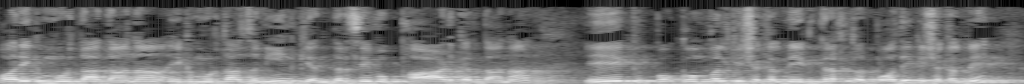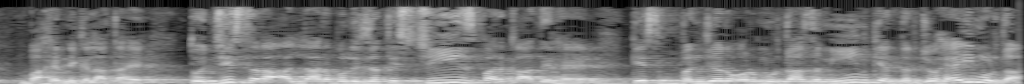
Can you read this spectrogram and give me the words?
اور ایک مردہ دانا، ایک مردہ زمین کے اندر سے وہ پھاڑ کر دانا ایک کومپل کی شکل میں، ایک درخت اور پودے کی شکل میں باہر نکل آتا ہے۔ تو جس طرح اللہ رب العزت اس چیز پر قادر ہے کہ اس بنجر اور مردہ زمین کے اندر جو ہے ہی مردہ،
